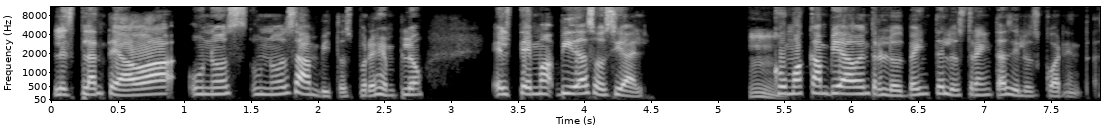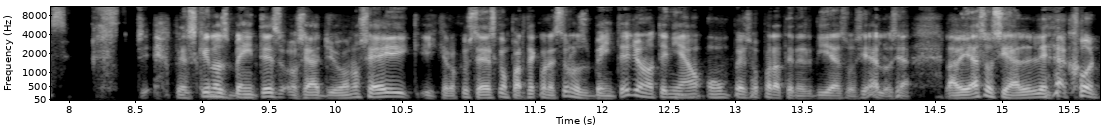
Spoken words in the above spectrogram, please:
Les planteaba unos, unos ámbitos, por ejemplo, el tema vida social. Mm. ¿Cómo ha cambiado entre los 20, los 30 y los 40? Pues es que en los 20, o sea, yo no sé, y, y creo que ustedes comparten con esto, en los 20 yo no tenía un peso para tener vida social, o sea, la vida social era con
